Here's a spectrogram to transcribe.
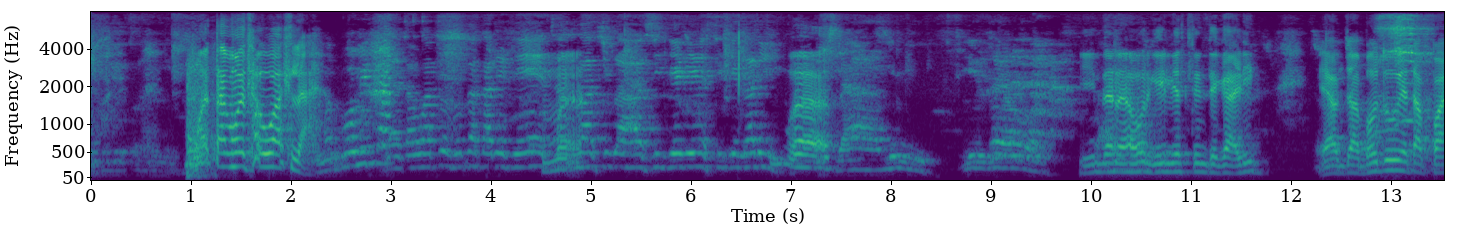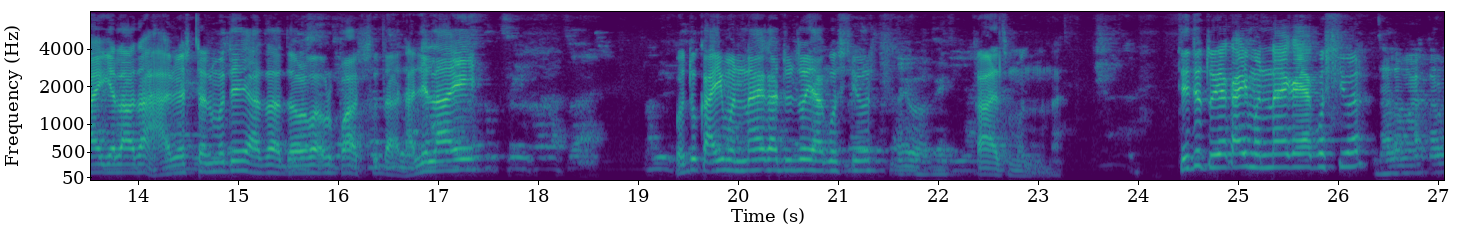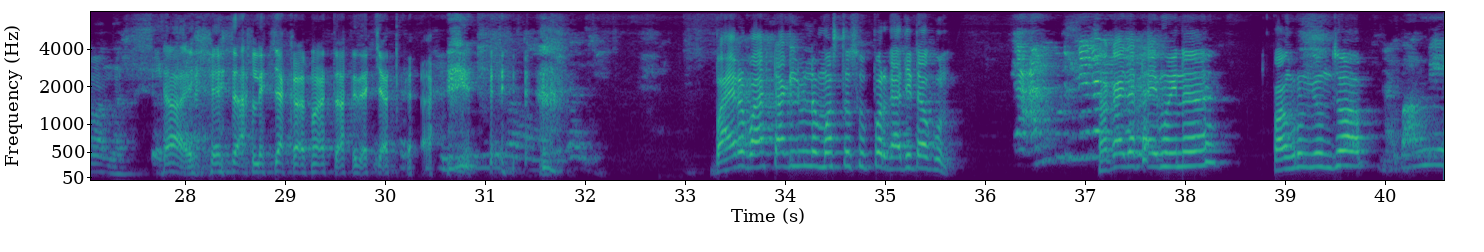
मता मता वाचला मग? एका वाचत होता का रे ते? चौदाशी का अशी गेली असती ते गाडी. बस. या, इन- इन- इंधनावर गेली असते ना ते गाडी. आमचा भजू याचा पाय गेला होता. हार्वेस्टरमध्ये आता जवळपास सुद्धा झालेला आहे. भजू काही म्हणणं आहे का तुझं या गोष्टीवर? कायच म्हणणं नाही. तिथे तुझ्या काही म्हणणं आहे का या गोष्टीवर? काय चालल्याच्या कर्मात चालू त्याच्यात बाहेर बास टाकली म्हणलं मस्त सुपर गादी टाकून. सकाळचा टाइम होईन पांघरून घेऊन झोप. पाहुणे.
